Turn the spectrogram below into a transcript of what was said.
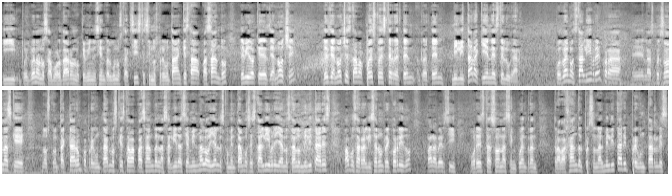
y pues bueno, nos abordaron lo que viene siendo algunos taxistas y nos preguntaban qué estaba pasando, debido a que desde anoche, desde anoche estaba puesto este retén, retén militar aquí en este lugar pues bueno, está libre para eh, las personas que nos contactaron para preguntarnos qué estaba pasando en la salida hacia Mismaloya. Les comentamos, está libre, ya no están los militares. Vamos a realizar un recorrido para ver si por esta zona se encuentran trabajando el personal militar y preguntarles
